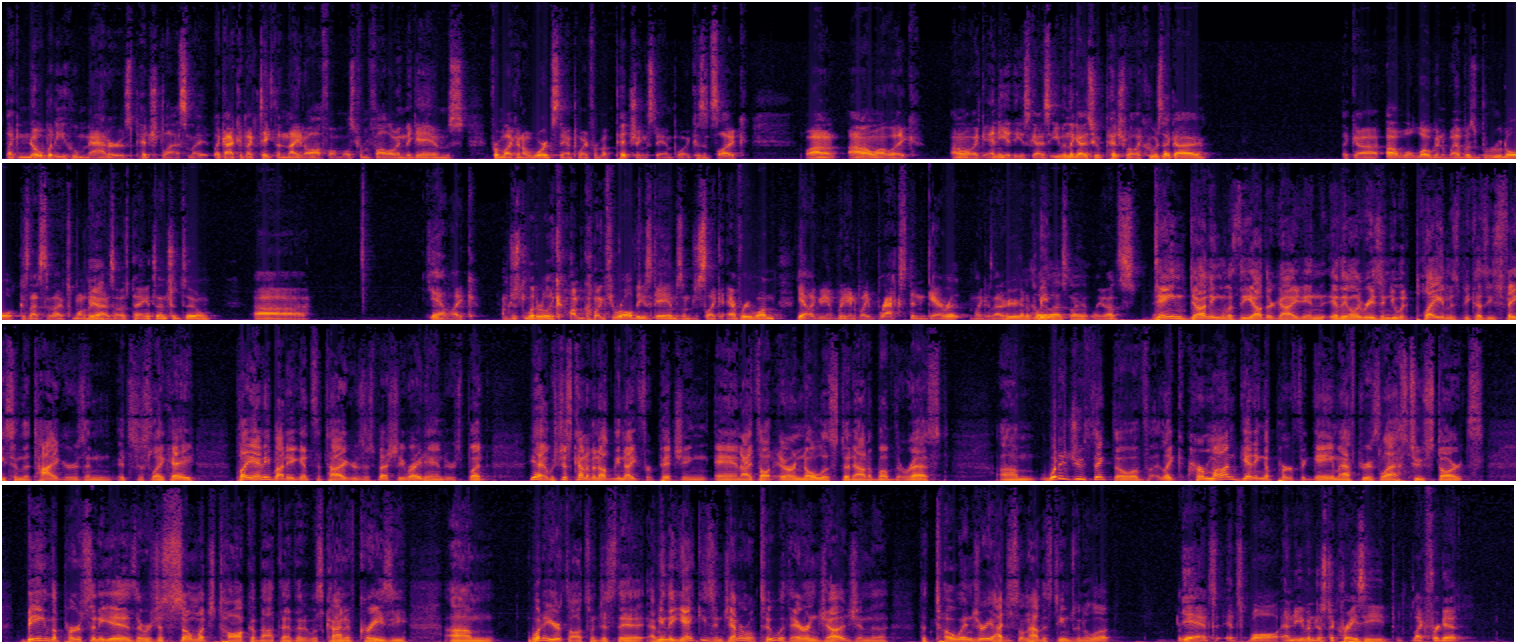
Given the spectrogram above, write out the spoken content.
like nobody who matters pitched last night. Like I could like take the night off almost from following the games from like an award standpoint, from a pitching standpoint, because it's like, well, I don't, I don't want like, I don't like any of these guys, even the guys who pitched well. Like who's that guy? Like, uh, oh well, Logan Webb was brutal because that's that's one of the Yeah. guys I was paying attention to. Uh, yeah, like I'm just literally I'm going through all these games. I'm just like everyone. Yeah, like what are you gonna play Braxton Garrett? Like is that who you're gonna play mean, last night? Like that's Dane Dunning was the other guy, and, and the only reason you would play him is because he's facing the Tigers, and it's just like, hey, play anybody against the Tigers, especially right-handers. But yeah, it was just kind of an ugly night for pitching, and I thought Aaron Nola stood out above the rest. Um, what did you think though of like Germán getting a perfect game after his last two starts? Being the person he is, there was just so much talk about that that it was kind of crazy. Um, what are your thoughts on just the? I mean, the Yankees in general too, with Aaron Judge and the the toe injury. I just don't know how this team's going to look. Yeah, it's it's well, and even just a crazy like forget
